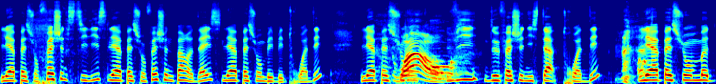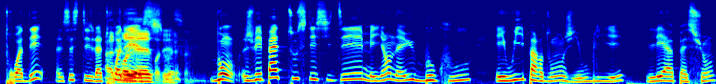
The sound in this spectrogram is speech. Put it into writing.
Léa Passion fashion stylist, Léa Passion fashion paradise, Léa Passion bébé 3D, Léa Passion Waouh vie de fashionista 3D, Léa Passion mode 3D, ça c'était la Ah, 3DS. 3DS, ouais. Bon, je vais pas tous les citer, mais il y en a eu beaucoup. Et oui, pardon, j'ai oublié Léa Passion,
